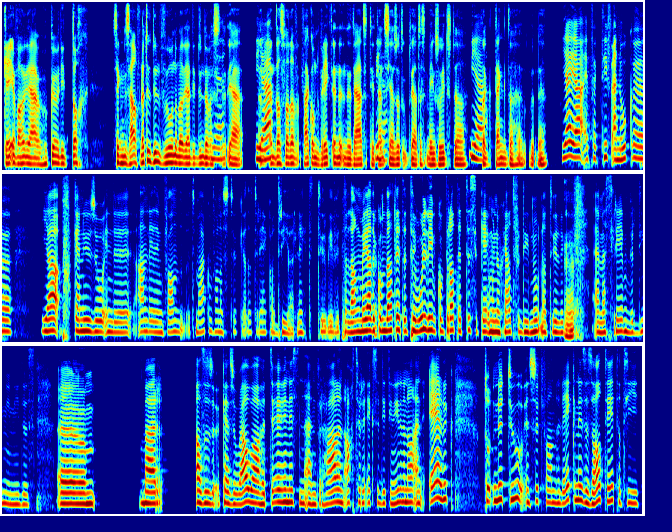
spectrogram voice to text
kijken van, ja, hoe kunnen we die toch zich zelf nuttig doen voelen, omdat ja, die doen dat was, Ja. ja. Ja. En, en dat is wat er vaak ontbreekt, in, inderdaad, detentie en zo. Ja, dat is meer zoiets dat, Ja. dat ik denk dat moet, ja. Ja, ja, effectief. En ook, eh, ja, ik ken u zo in de aanleiding van het maken van een stuk, ja, dat er eigenlijk al drie jaar ligt. Weer veel te lang. Maar ja, er komt altijd, het gewone leven komt er altijd tussen. Kijk, je moet nog geld verdienen ook natuurlijk. En met schrijven verdien je niet, dus. Ehm, maar als er, ik heb zowel wat getuigenissen en verhalen achter ex-gedetineerden en al. En eigenlijk, tot nu toe, een soort van gelijkenis is altijd dat die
